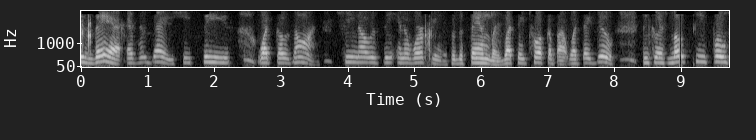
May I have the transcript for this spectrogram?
is there every day. She sees what goes on. She knows the inner workings of the family, what they talk about, what they do, because most people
